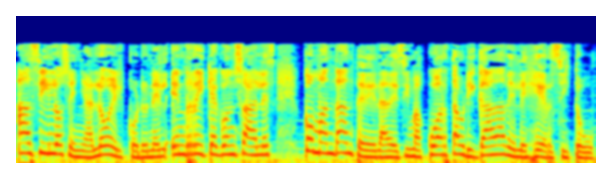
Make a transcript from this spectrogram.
Así lo señaló el coronel Enrique González, comandante de la decimacuarta brigada del ejército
